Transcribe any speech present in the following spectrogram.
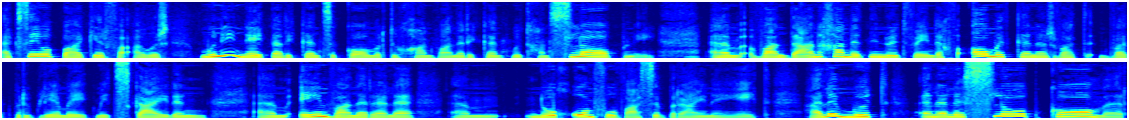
Ek sê ook baie keer vir ouers, moenie net na die kind se kamer toe gaan wanneer die kind moet gaan slaap nie. Ehm um, want dan gaan dit nie noodwendig vir al met kinders wat wat probleme het met skeiding ehm um, en wanneer hulle ehm um, nog onvolwasse breine het. Hulle moet in hulle slaapkamer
